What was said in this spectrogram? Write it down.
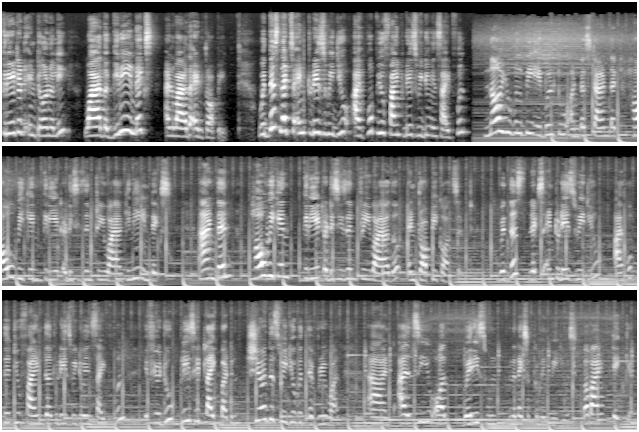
created internally via the Gini index and via the entropy. With this, let's end today's video. I hope you find today's video insightful. Now you will be able to understand that how we can create a decision tree via Gini index and then how we can create a decision tree via the entropy concept. With this, let's end today's video. I hope that you find the today's video insightful. If you do, please hit like button, share this video with everyone and I'll see you all very soon in the next upcoming videos. Bye bye, take care.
